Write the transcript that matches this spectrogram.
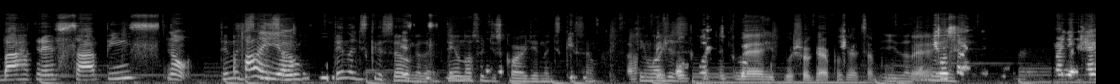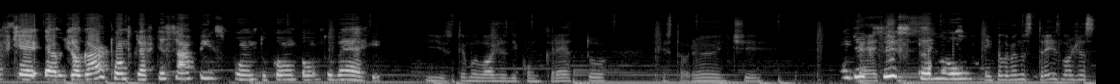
barra Craft Sapiens. Não, Tem na Fala aí, descrição. Tem na descrição, galera. Tem o nosso Discord aí na descrição. Tem lojas- .br, vou jogar Exatamente. E você Minecraft é, é jogar.craftsapiens.com.br Isso, temos lojas de concreto, restaurante. Onde é que vocês estão? Tem pelo menos três lojas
